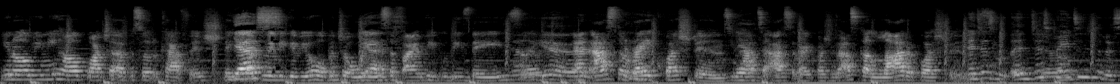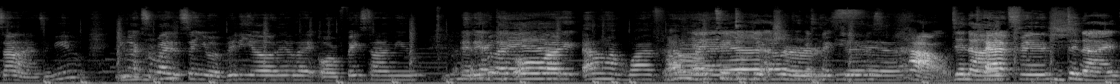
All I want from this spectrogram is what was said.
You know, if you need help, watch an episode of Catfish. They Yes. definitely give you a whole bunch of ways Yes. to find people these days. Hell yeah. And ask the right questions. You Yeah. have to ask the right questions. Ask a lot of questions. And just and just Yeah. pay attention to the signs. If you you ask mm-hmm. somebody to send you a video, they're like or FaceTime you, and they're like, can't. "Oh, I, I don't have Wi-Fi. I don't like taking Yeah, don't pictures. take pictures. Yeah. How? Denied. Catfish. Denied.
